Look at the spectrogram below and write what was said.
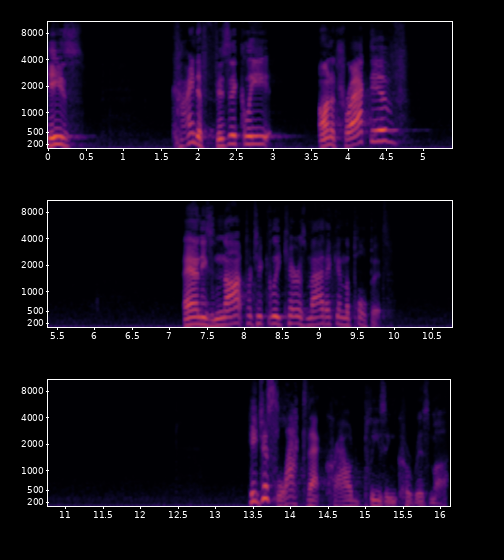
He's kind of physically unattractive and he's not particularly charismatic in the pulpit. He just lacked that crowd pleasing charisma.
